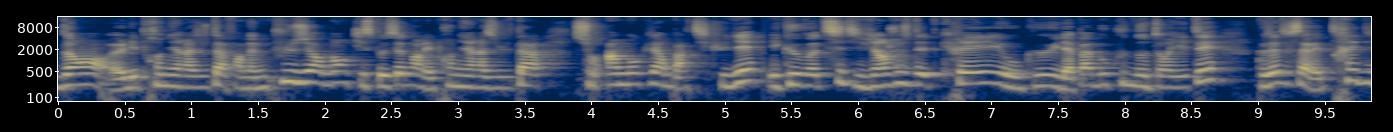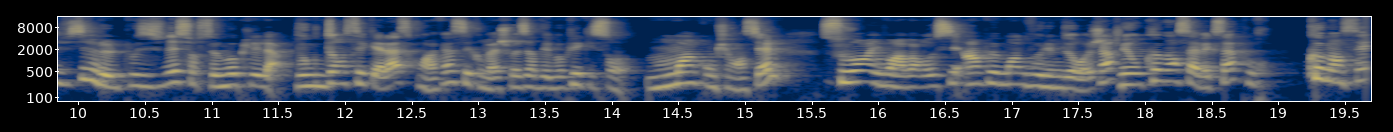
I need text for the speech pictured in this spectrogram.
dans les premiers résultats, enfin même plusieurs banques qui se positionnent dans les premiers résultats sur un mot-clé en particulier et que votre site vient juste d'être créé ou qu'il n'a pas beaucoup de notoriété, peut-être que ça va être très difficile de le positionner sur ce mot-clé-là. Donc dans ces cas-là, ce qu'on va faire, c'est qu'on va choisir des mots-clés qui sont moins concurrentiels. Souvent, ils vont avoir aussi un peu moins de volume de recherche, mais on commence avec ça pour commencer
